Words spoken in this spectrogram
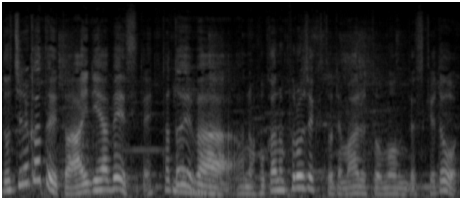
どちらかというとアイディアベースで例えば、あの他のプロジェクトでもあると思うんですけど。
